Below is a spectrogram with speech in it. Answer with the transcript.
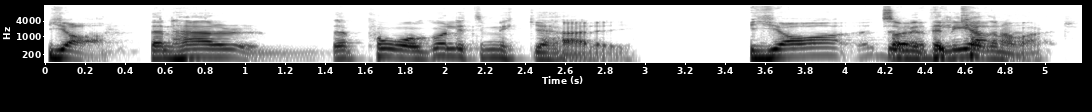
Ja. Den här, det pågår lite mycket här i. Ja, som inte leder någon vart.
